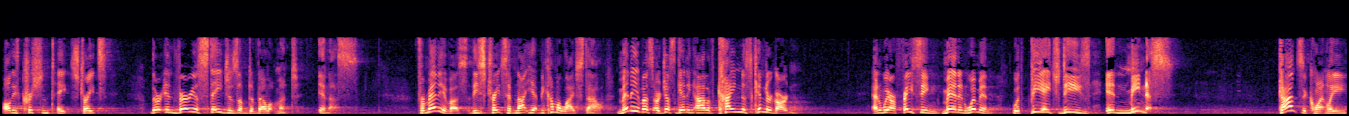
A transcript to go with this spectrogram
all these Christian traits, they're in various stages of development in us. For many of us, these traits have not yet become a lifestyle. Many of us are just getting out of kindness kindergarten. And we are facing men and women with PhDs in meanness. Consequently,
